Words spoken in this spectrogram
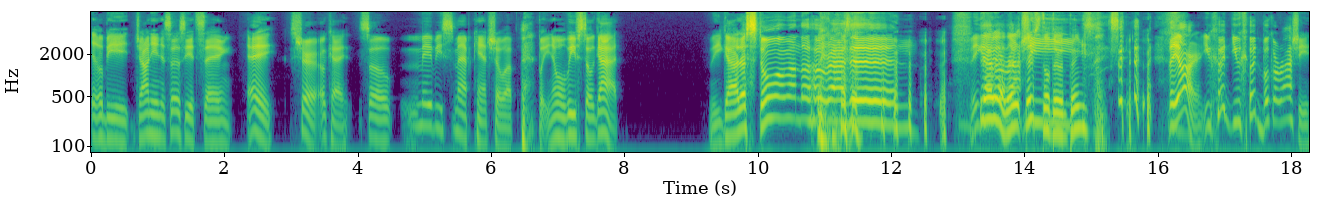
It'll be Johnny and Associates saying, "Hey, sure, okay, so maybe SMAP can't show up, but you know what we've still got? We got a storm on the horizon. we Yeah, got yeah, they're, they're still doing things. they are. You could you could book Arashi.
